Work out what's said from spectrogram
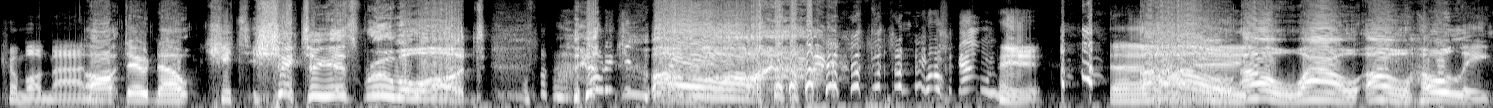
Come on, man. Oh, dude, no. Shit, shittiest room award. How did you? Oh! down here. Oh! Oh! Wow! Oh! Holy!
